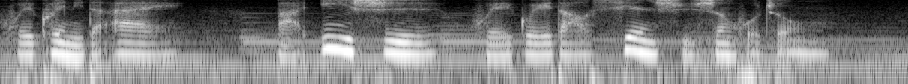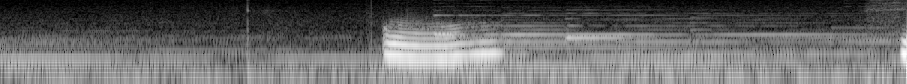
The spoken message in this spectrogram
回馈你的爱，把意识回归到现实生活中。五、四、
